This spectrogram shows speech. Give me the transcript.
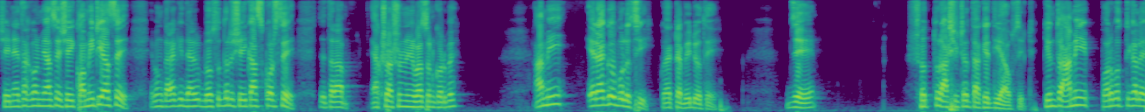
সেই নেতাকর্মী আছে, সেই কমিটি আছে এবং তারা কি দেড় বছর ধরে সেই কাজ করছে যে তারা একশো আসন নির্বাচন করবে? আমি এর আগেও বলেছি কয়েকটা ভিডিওতে যে সত্তর আশিটা তাকে দেওয়া উচিত। কিন্তু আমি পরবর্তীকালে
